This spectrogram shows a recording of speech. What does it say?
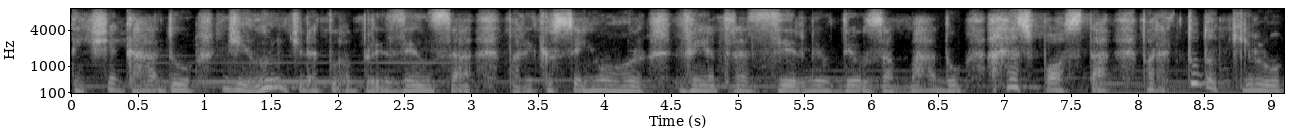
tem chegado diante da tua presença para que o Senhor venha trazer, meu Deus amado, a resposta para tudo aquilo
